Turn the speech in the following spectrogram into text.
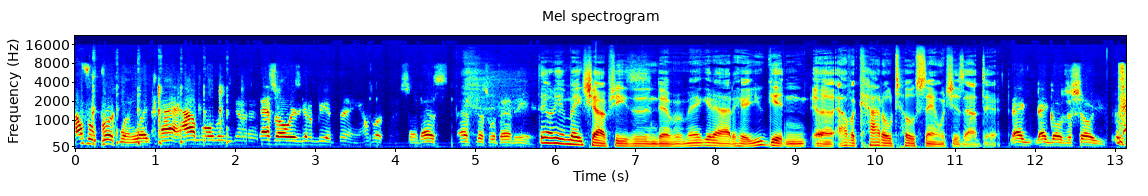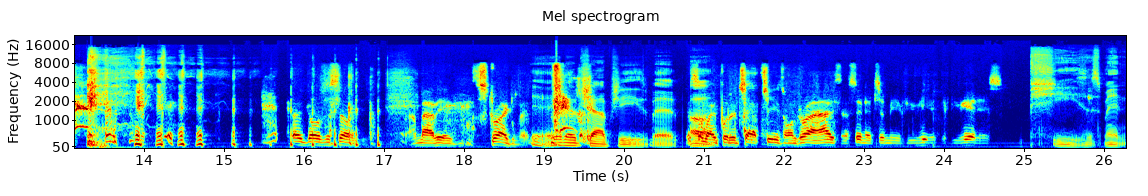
I'm from Brooklyn. Like I, I'm always gonna, that's always gonna be a thing. I'm Brooklyn, so that's that's just what that is. They don't even make chopped cheeses in Denver, man. Get out of here. You getting uh, avocado toast sandwiches out there. That that goes to show you. that goes to show you. I'm out here struggling. Yeah, ain't no chopped cheese, man. If Oh, Somebody put a chopped cheese on dry ice and send it to me if you hear if you hear this. Jesus, man.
